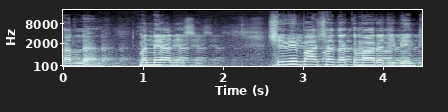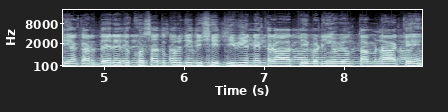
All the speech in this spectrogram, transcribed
ਕਰ ਲੈ। ਮੰਨਿਆ ਨਹੀਂ ਸੀ। ਛੇਵੇਂ ਪਾਤਸ਼ਾਹ ਤੱਕ ਮਹਾਰਾਜ ਜੀ ਬੇਨਤੀਆਂ ਕਰਦੇ ਰਹੇ, ਦੇਖੋ ਸਤਿਗੁਰੂ ਜੀ ਦੀ ਸ਼ਹੀਦੀ ਵੀ ਇਹਨੇ ਕਰਾਤੀ, ਬੜੀਆਂ ਵਿਉਂਤਾਂ ਬਣਾ ਕੇ।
